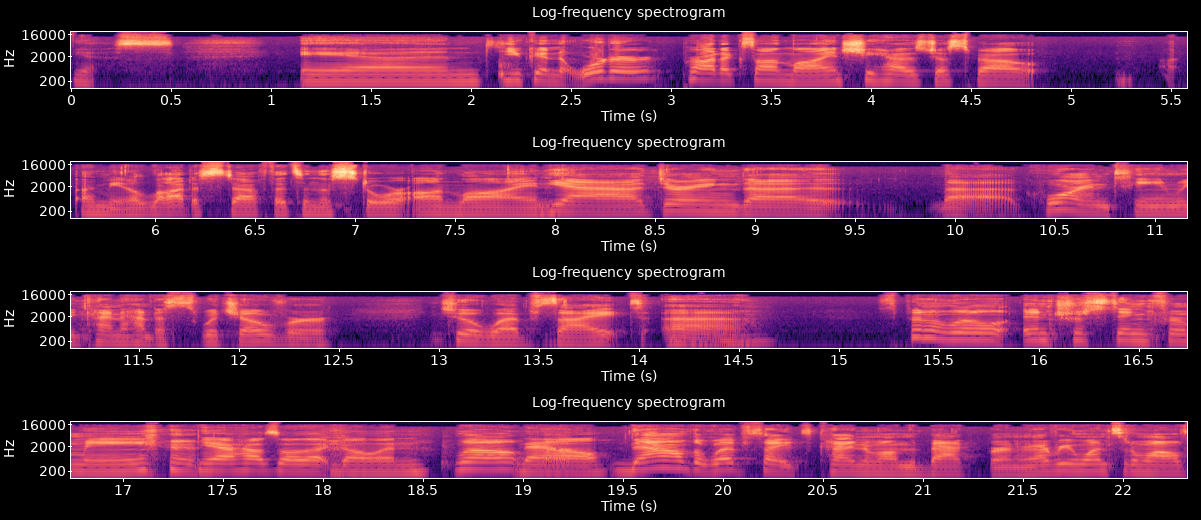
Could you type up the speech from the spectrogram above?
yes, and you can order products online. She has just about, I mean, a lot of stuff that's in the store online. yeah during the uh, quarantine we kind of had to switch over to a website uh, it's been a little interesting for me Yeah, how's all that going? Well, Now. uh, now the website's kind of on the back burner. Every once in a while,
